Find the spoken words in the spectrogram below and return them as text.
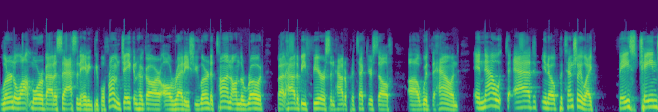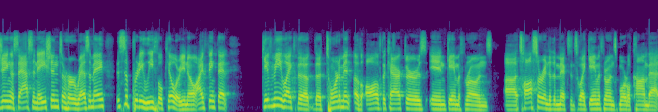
learned a lot more about assassinating people from Jaqen H'ghar already. She learned a ton on the road about how to be fierce and how to protect yourself uh, with the Hound. And now to add, you know, potentially like face changing assassination to her resume, this is a pretty lethal killer. You know, I think that give me like the the tournament of all of the characters in Game of Thrones, uh, toss her into the mix into like Game of Thrones Mortal Kombat.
